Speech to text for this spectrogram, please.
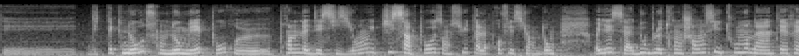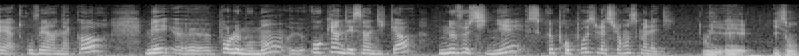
des, des technos sont nommés pour euh, prendre la décision et qui s'impose ensuite à la profession. Donc, vous voyez, c'est à double tranchant aussi. Tout le monde a intérêt à trouver un accord, mais euh, pour le moment, euh, aucun des syndicats ne veut signer ce que propose l'assurance maladie. Oui, et ils ont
